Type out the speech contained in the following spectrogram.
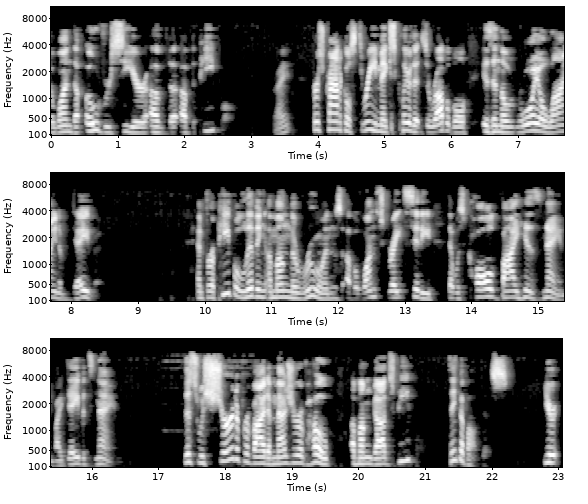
the one, the overseer of the of the people, right? First Chronicles three makes clear that Zerubbabel is in the royal line of David. And for a people living among the ruins of a once great city that was called by his name, by David's name, this was sure to provide a measure of hope among God's people. Think about this. You're,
